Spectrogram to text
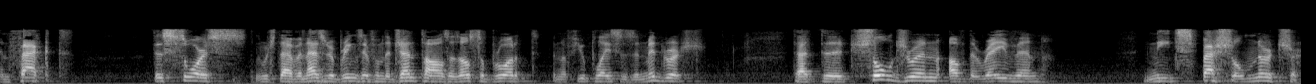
In fact, this source, which the Ezra brings in from the Gentiles, is also brought in a few places in Midrash, that the children of the raven need special nurture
